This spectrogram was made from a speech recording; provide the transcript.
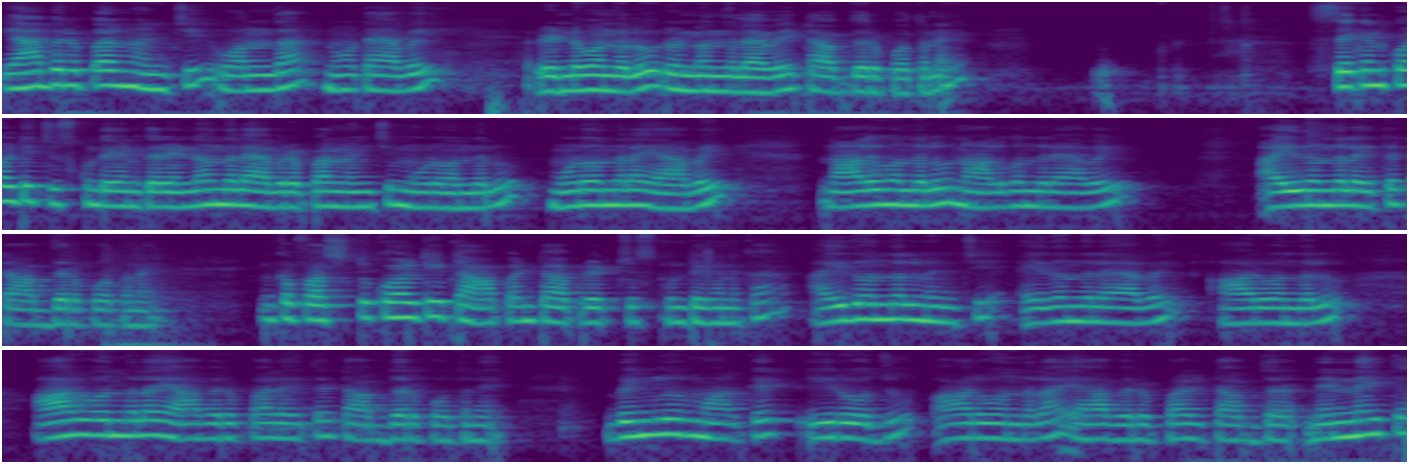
యాభై రూపాయల నుంచి వంద నూట యాభై రెండు వందలు రెండు వందల యాభై టాప్ ధరిపోతున్నాయి. సెకండ్ క్వాలిటీ చూసుకుంటే కనుక రెండు వందల యాభై రూపాయల నుంచి మూడు వందలు మూడు వందల యాభై నాలుగు వందలు నాలుగు వందల యాభై ఐదు వందలు అయితే టాప్ ధరిపోతున్నాయి. ఇంకా first quality top and top rate చూసుకుంటే కనుక ఐదు వందల నుంచి ఐదు వందల యాభై ఆరు వందలు ఆరు వందల యాభై రూపాయలు అయితే టాప్ ధరిపోతున్నాయి. బెంగళూరు మార్కెట్ ఈరోజు ఆరు వందల యాభై రూపాయలు టాప్ ధర. నిన్నైతే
